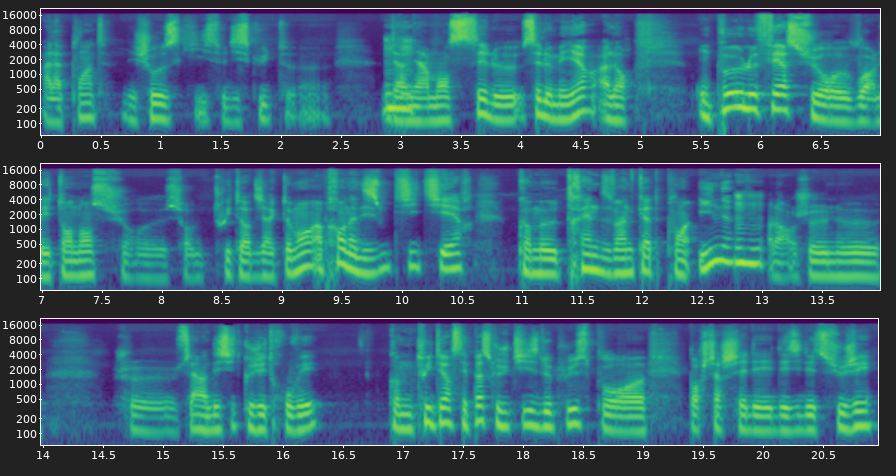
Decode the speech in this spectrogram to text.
à la pointe des choses qui se discutent Mhm. dernièrement, c'est le c'est le meilleur. Alors, on peut le faire sur voir les tendances sur sur Twitter directement. Après, on a des outils tiers comme euh, trends24.in. Mhm. Alors, je ne je c'est un des sites que j'ai trouvé. Comme Twitter, c'est pas ce que j'utilise le plus pour euh, pour chercher des, des idées de sujets.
